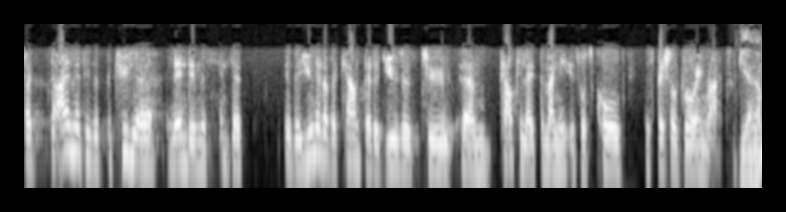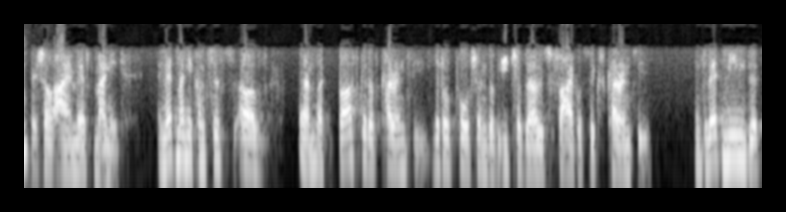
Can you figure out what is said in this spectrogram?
But the IMF is a peculiar lender in the sense that the unit of account that it uses to um, calculate the money is what's called the special drawing right. Yeah. Special IMF money. And that money consists of um, a basket of currencies, little portions of each of those five or six currencies. And so that means that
